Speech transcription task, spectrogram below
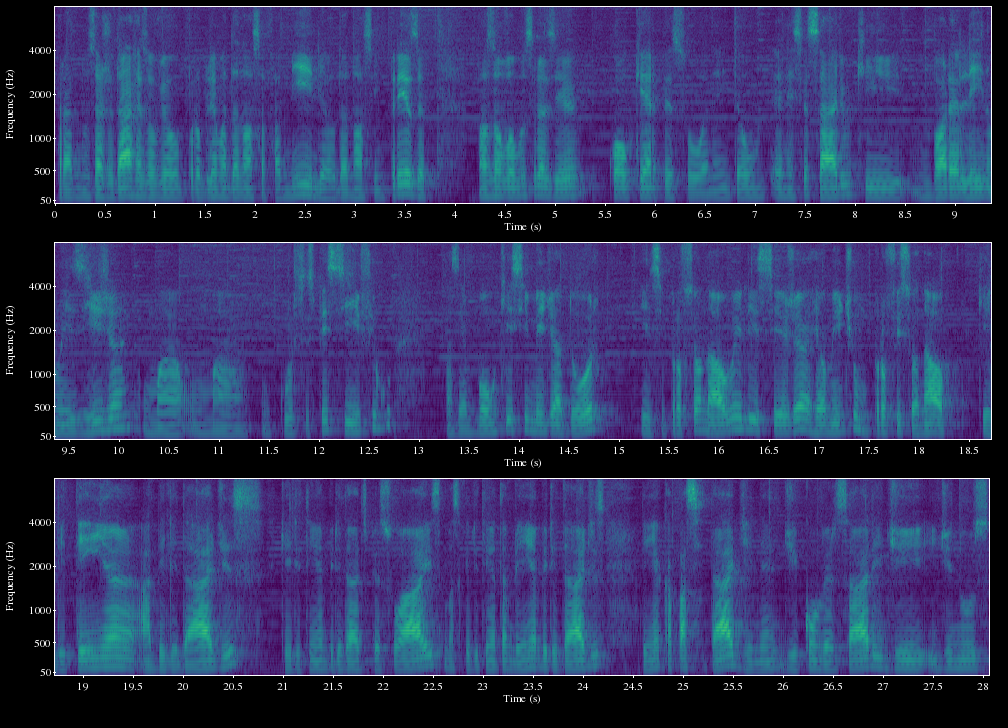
para nos ajudar a resolver o problema da nossa família ou da nossa empresa nós não vamos trazer qualquer pessoa, né? Então é necessário que, embora a lei não exija uma, uma, um curso específico, mas é bom que esse mediador esse profissional ele seja realmente um profissional, que ele tenha habilidades, que ele tenha habilidades pessoais, mas que ele tenha também habilidades, tenha capacidade né, de conversar e de, e de nos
